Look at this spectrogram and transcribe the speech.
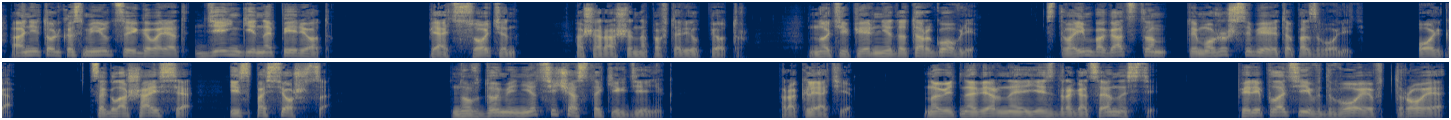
Они только смеются и говорят «деньги наперед». «Пять сотен», — ошарашенно повторил Петр. «Но теперь не до торговли. С твоим богатством ты можешь себе это позволить. Ольга, соглашайся и спасешься». «Но в доме нет сейчас таких денег». «Проклятие! Но ведь, наверное, есть драгоценности» переплати вдвое, втрое,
